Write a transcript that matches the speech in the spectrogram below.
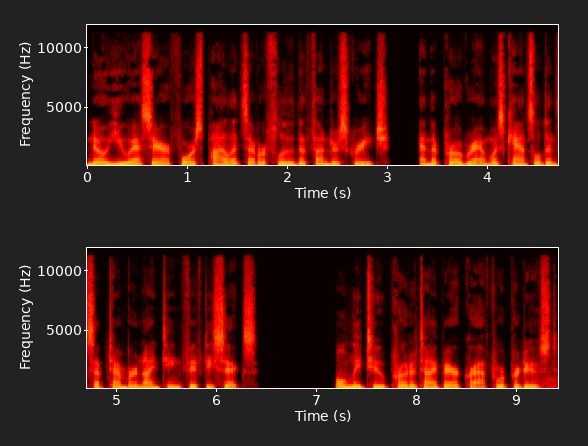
No U.S. Air Force pilots ever flew the Thunder Screech, and the program was cancelled in September 1956. Only two prototype aircraft were produced.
